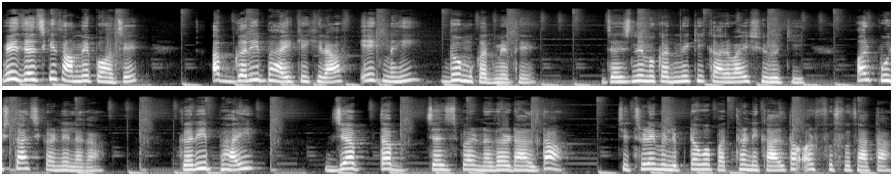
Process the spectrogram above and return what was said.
वे जज के सामने पहुँचे। अब गरीब भाई के खिलाफ एक नहीं, दो मुकदमे थे। जज ने मुकदमे की कार्रवाई शुरू की। और पूछताछ करने लगा। गरीब भाई जब तब जज पर नज़र डालता, चिथड़े में लिपटा हुआ पत्थर निकालता और फुसफुसाता,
